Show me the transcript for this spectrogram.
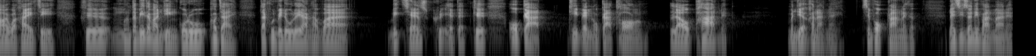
น้อยกว่าค่า XG คือมึงตะบี้ตะบันยิงกูรู้เข้าใจ แต่คุณไปดูหรือยังครับว่า big chance created คือโอกาสที่เป็นโอกาสทองแล้วพลาดเนี่ยมันเยอะขนาดไหน 16 ครั้งนะครับ ในซีซั่นที่ผ่านมาเนี่ย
